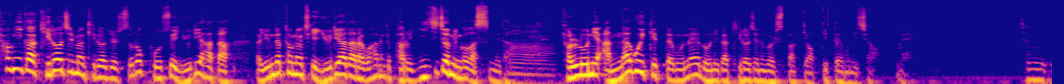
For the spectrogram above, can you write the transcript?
평의가 길어지면 길어질수록 보수에 유리하다. 그러니까 윤 대통령 측에 유리하다라고 하는 게 바로 이 지점인 것 같습니다. 아, 결론이 안 나고 있기 때문에 논의가 길어지는 걸 수밖에 없기 때문이죠. 네. 참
